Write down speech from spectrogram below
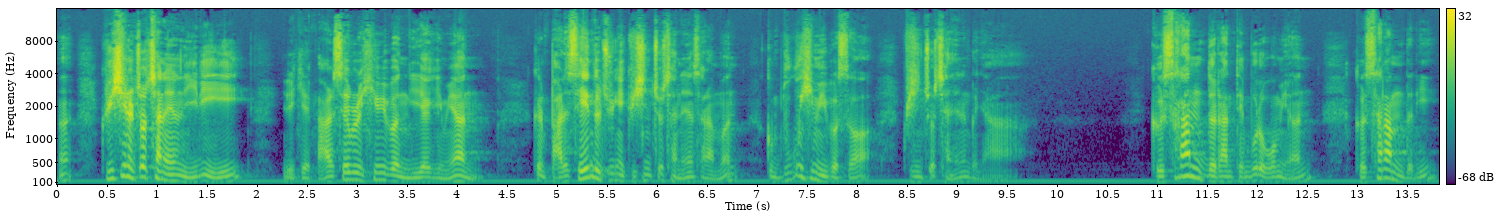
어? 귀신을 쫓아내는 일이 이렇게 바알세부를 힘입은 이야기면 그럼 바리새인들 중에 귀신 쫓아내는 사람은 그럼 누구 힘입어서 귀신 쫓아내는 거냐? 그 사람들한테 물어보면 그 사람들이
